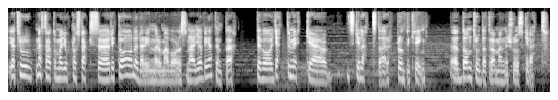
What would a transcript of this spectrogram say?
Jag tror nästan att de har gjort någon slags eh, ritualer där inne, de här varelserna. Jag vet inte. Det var jättemycket skelett där runt omkring. Eh, de trodde att det var människoskelett.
